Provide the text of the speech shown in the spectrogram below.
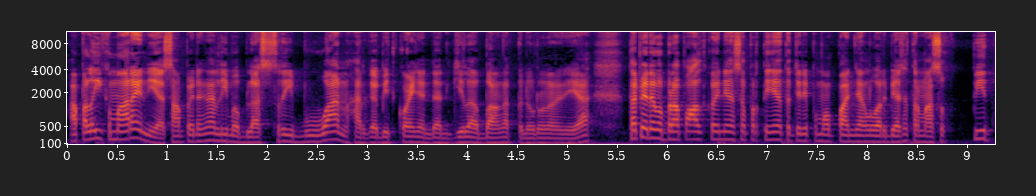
Apalagi kemarin ya sampai dengan 15 ribuan harga Bitcoinnya dan gila banget penurunannya ya. Tapi ada beberapa altcoin yang sepertinya terjadi pemompan yang luar biasa termasuk Bit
